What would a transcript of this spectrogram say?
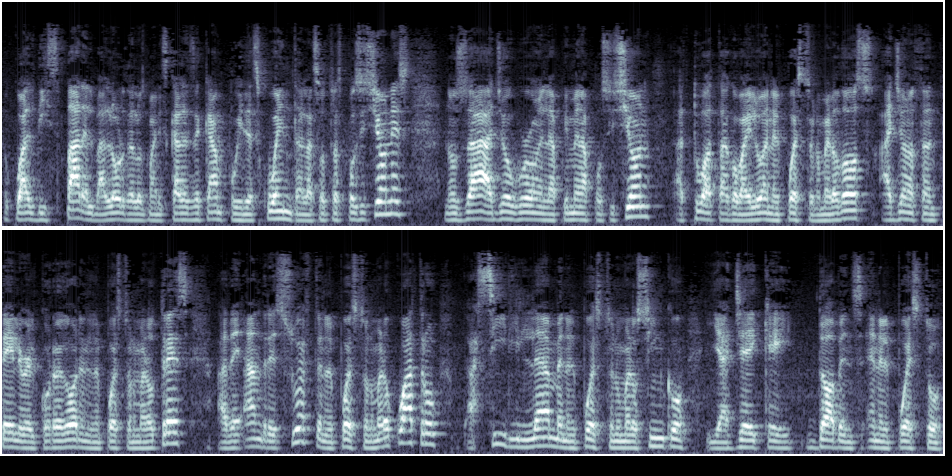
lo cual dispara el valor de los mariscales de campo y descuenta las otras posiciones. Nos da a Joe Burrow en la primera posición, a Tua Tagovailoa en el puesto número 2, a Jonathan Taylor el corredor en el puesto número 3, a DeAndre Swift en el puesto número 4, a CeeDee Lamb en el puesto número 5 y a J.K. Dobbins en el puesto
